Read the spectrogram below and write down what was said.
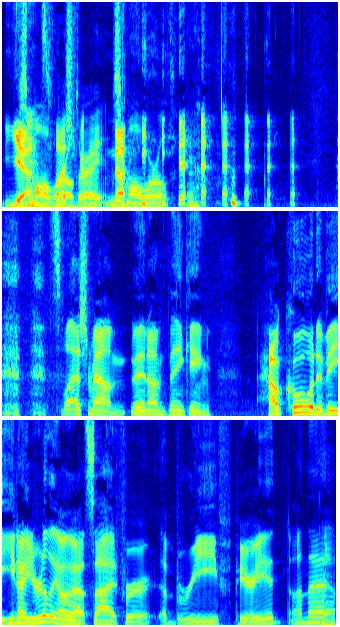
Yeah, Small Splash world, Mountain. right? No, Small world. yeah. Yeah. Splash Mountain. And I'm thinking, how cool would it be? You know, you're really only outside for a brief period on that. Yeah.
